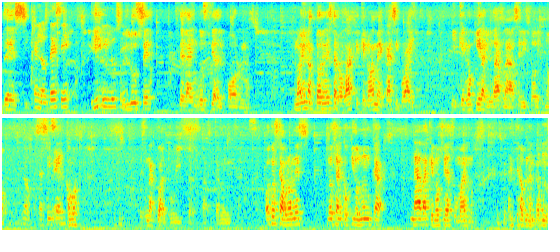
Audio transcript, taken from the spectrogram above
Desi en los Desi. y Y Luce. Luce de la industria del porno. No hay un actor en este rodaje que no ame a Cassie Wright y que no quiera ayudarla a hacer historia. No, No, pues así sí. cómo- Es un acto altruista, básicamente. Otros cabrones no se han cogido nunca nada que no sea su mano. Ahí te hablan como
